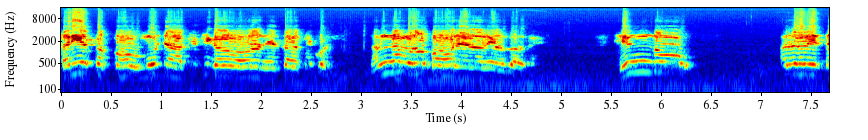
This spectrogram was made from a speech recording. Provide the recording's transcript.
ಸರಿಯ ತಪ್ಪ ಮೂರ್ಜ ಅತಿಥಿಗಳು ಅವರ ನಿರ್ಧಾರ ತಿಳ್ಕೊಳ್ಳಿ ನನ್ನ ಮನೋಭಾವನೆ ನಾನು ಹೇಳುದಾದ್ರೆ ಹಿಂದೂ ಅದರಲ್ಲಿ ಇದ್ದ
